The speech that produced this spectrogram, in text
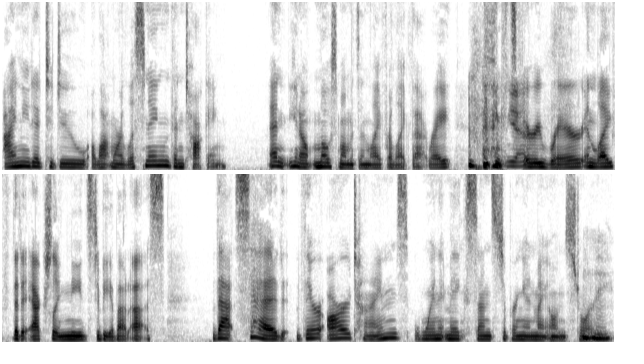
I needed to do a lot more listening than talking. And, you know, most moments in life are like that, right? I think it's yeah. very rare in life that it actually needs to be about us. That said, there are times when it makes sense to bring in my own story. Mm-hmm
